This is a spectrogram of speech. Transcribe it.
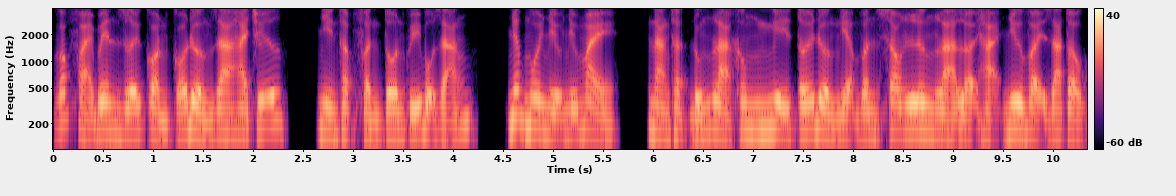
góc phải bên dưới còn có đường ra hai chữ, nhìn thập phần tôn quý bộ dáng, nhấp môi nhíu như mày, nàng thật đúng là không nghĩ tới đường nghiệm vân sau lưng là lợi hại như vậy gia tộc.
